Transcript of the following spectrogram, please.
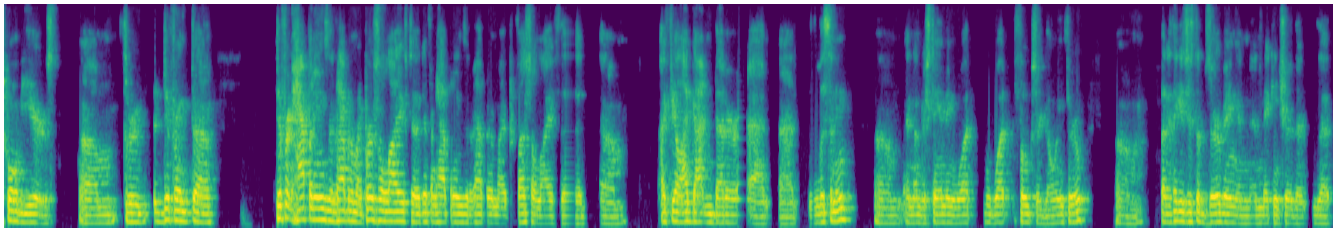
12 years um, through different uh, different happenings that have happened in my personal life to different happenings that have happened in my professional life that um, I feel I've gotten better at, at listening um, and understanding what what folks are going through. Um, but I think it's just observing and, and making sure that that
